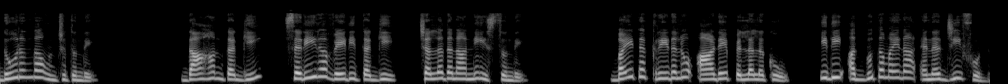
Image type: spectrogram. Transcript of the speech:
దూరంగా ఉంచుతుంది. దాహం తగ్గి శరీర వేడి తగ్గి చల్లదనాన్ని ఇస్తుంది. బయట క్రీడలు ఆడే పిల్లలకు ఇది అద్భుతమైన ఎనర్జీ ఫుడ్.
